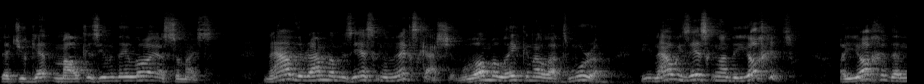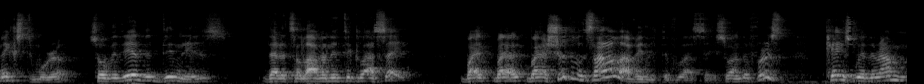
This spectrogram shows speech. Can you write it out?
that you get malchus even they loy asamais. Now the Rambam is asking the next kasha, v'loma leikin al atmura. Now he's asking on the yochid, a yochid that makes tmura. So over there the din is that it's a lavanitik lasei. By, by, by a shutiv it's not a lavanitik lasei. So on the first case where the Ram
